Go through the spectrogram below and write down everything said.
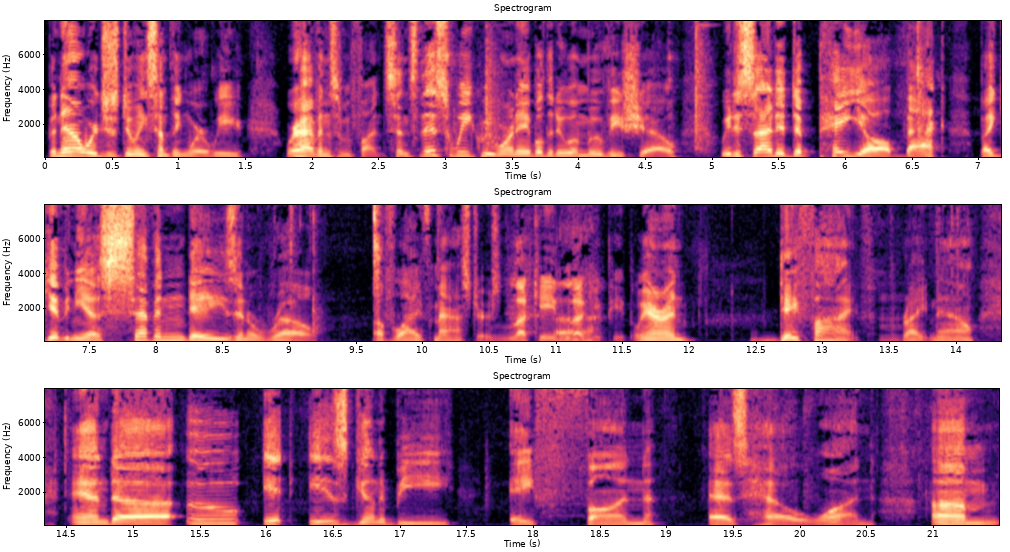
But now we're just doing something where we we're having some fun. Since this week we weren't able to do a movie show, we decided to pay y'all back by giving you 7 days in a row of Life Masters. Lucky, lucky people. We are on day five right now, and uh, ooh, it is going to be a fun as hell one. Um,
